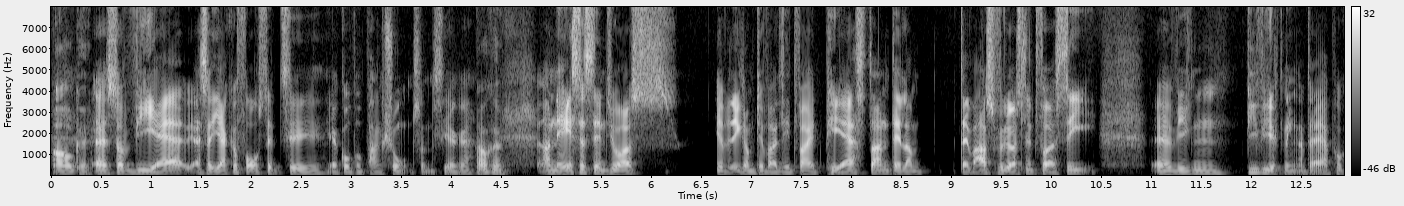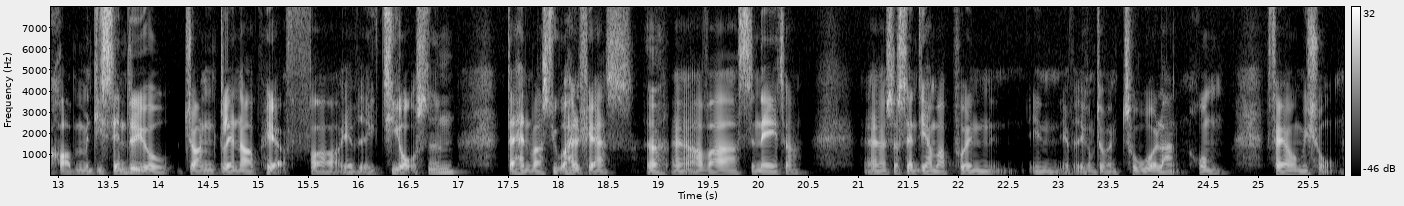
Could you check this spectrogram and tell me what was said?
Ah, okay. Altså, vi er, altså, jeg kan fortsætte til, jeg går på pension, sådan cirka. Okay. Og NASA sendte jo også, jeg ved ikke, om det var lidt var et PR-stand, eller om der var selvfølgelig også lidt for at se, øh, hvilken bivirkninger der er på kroppen, men de sendte jo John Glenn op her for, jeg ved ikke, 10 år siden da han var 77 Ja. øh, og var senator. Øh, så sendte de ham op på en, en, jeg ved ikke om det var en to uger lang rumfærgemission.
